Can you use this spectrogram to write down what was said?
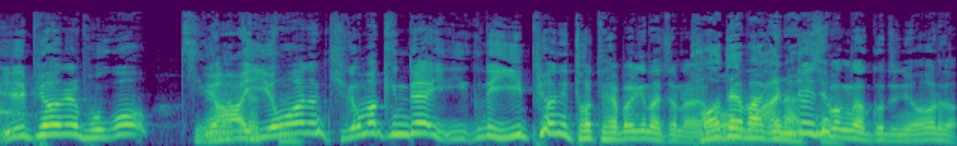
1편을 보고 아. 야, 이. 영화는 기가 막힌데 이- 근데 2편이 더 대박이 났잖아요. 더 대박이 났죠. 대박 났거든요. 그래서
